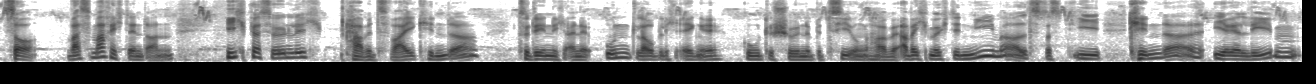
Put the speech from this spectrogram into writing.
So, was mache ich denn dann? Ich persönlich habe zwei Kinder, zu denen ich eine unglaublich enge, gute, schöne Beziehung habe. Aber ich möchte niemals, dass die Kinder ihr Leben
